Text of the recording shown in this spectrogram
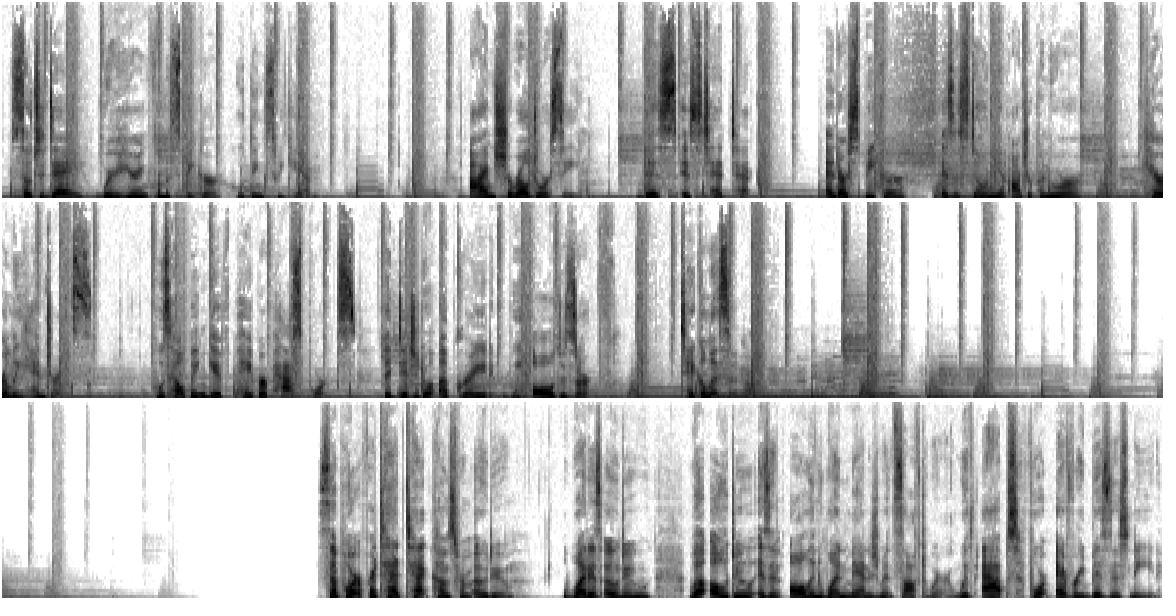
So today, we're hearing from a speaker who thinks we can. I'm Sherrell Dorsey. This is TED Tech. And our speaker is Estonian entrepreneur Karoli Hindriks, who's helping give paper passports the digital upgrade we all deserve. Take a listen. Support for TED Tech comes from Odoo. What is Odoo? Well, Odoo is an all in one management software with apps for every business need.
